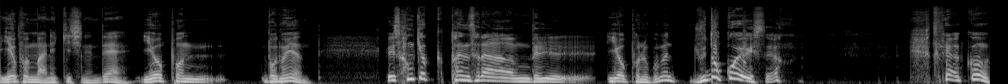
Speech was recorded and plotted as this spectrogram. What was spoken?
이어폰 많이 끼시는데 이어폰 보면 그 성격 급한 사람들 이어폰을 보면 유독 꼬여 있어요. 그래갖고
